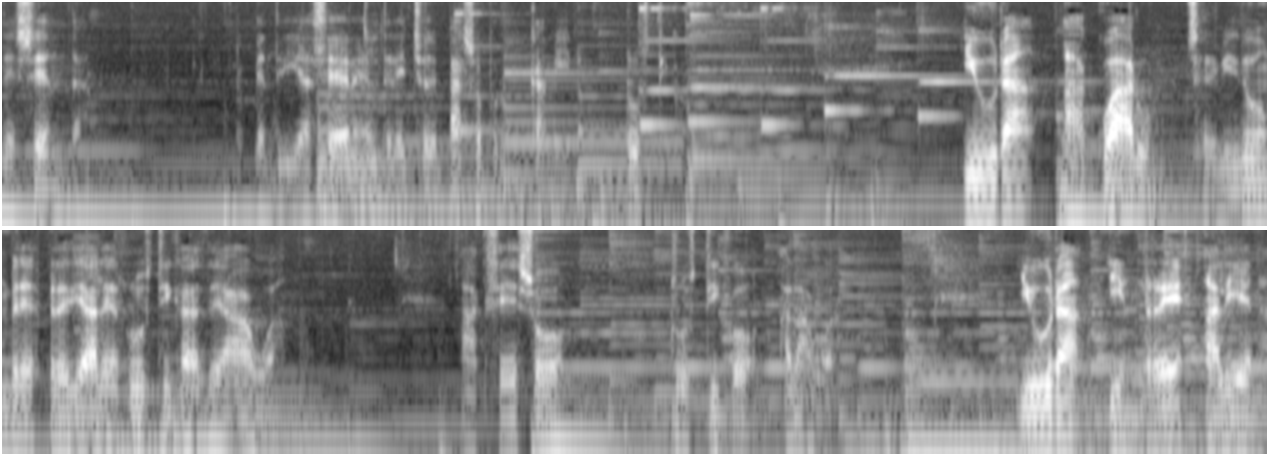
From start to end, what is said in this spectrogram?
de senda vendría a ser el derecho de paso por un camino rústico. Iura aquarum, servidumbres prediales rústicas de agua, acceso rústico al agua. Iura in re aliena,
